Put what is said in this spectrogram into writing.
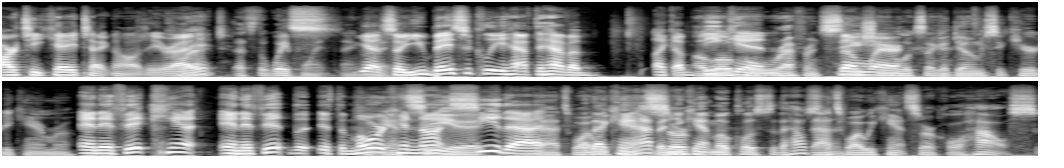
RTK technology, right? Correct. That's the waypoint thing. Yeah, right? so you basically have to have a like a, A beacon local reference somewhere. station looks like a dome security camera. and if it can't and if it the if the mower Can't cannot see, see, that, That's why well, we that can't happen. You can't mow close to the house. That's then. why we can't circle a house.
